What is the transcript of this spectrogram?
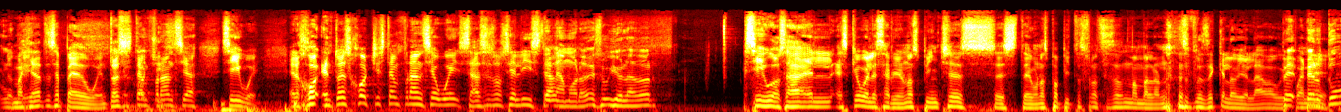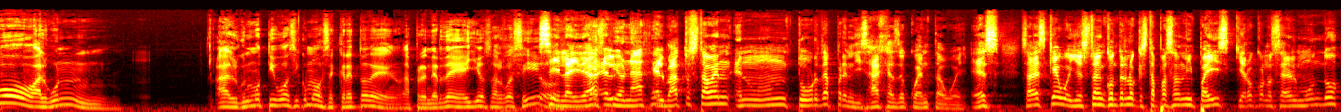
Imagínate ese pedo, güey. Entonces está en Francia. Sí, güey. Ho- Entonces Hochi está en Francia, güey. Se hace Se socialista. enamoró de su violador. Sí, güey, o sea, el- es que, güey, le sirvió unos pinches, este, unas papitas francesas mamalonas después de que lo violaba, güey. Pe- Pone- pero tuvo algún. Algún motivo así como secreto de aprender de ellos o algo así. o- Sí, la idea. El, Espionaje. el vato estaba en, en un tour de aprendizaje, haz de cuenta, güey. Es, ¿sabes qué, güey? Yo estoy en contra de lo que está pasando en mi país. Quiero conocer el mundo.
